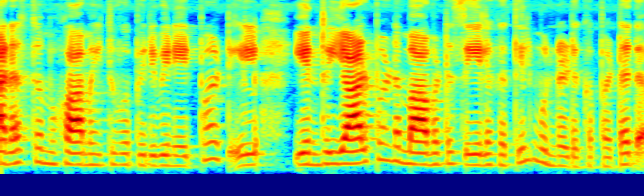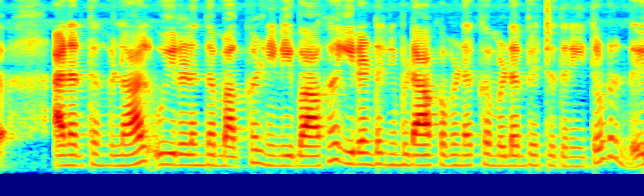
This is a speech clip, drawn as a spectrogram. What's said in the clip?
அனர்த்த முகாமைத்துவ பிரிவின் ஏற்பாட்டில் இன்று யாழ்ப்பாண மாவட்ட செயலகத்தில் முன்னெடுக்கப்பட்டது. அனர்த்தங்களால் உயிரிழந்த மக்கள் நினைவாக இரண்டு நிமிடாக வணக்கம் இடம்பெற்றதனைத் தொடர்ந்து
